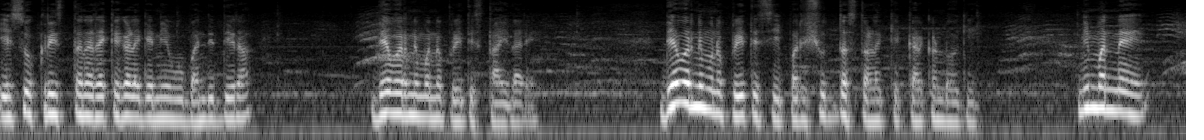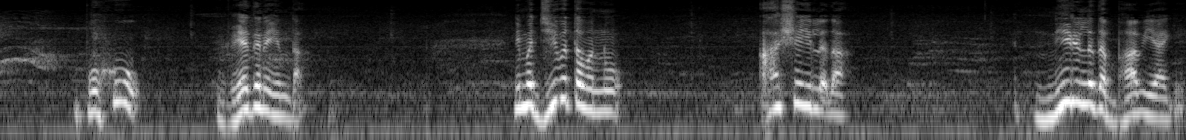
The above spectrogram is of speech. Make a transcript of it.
ಯೇಸು ಕ್ರಿಸ್ತನ ರೆಕ್ಕೆಗಳಿಗೆ ನೀವು ಬಂದಿದ್ದೀರಾ? ದೇವರು ನಿಮ್ಮನ್ನು ಪ್ರೀತಿಸ್ತಾ ಇದ್ದಾರೆ. ದೇವರು ನಿಮ್ಮನ್ನು ಪ್ರೀತಿಸಿ ಪರಿಶುದ್ಧ ಸ್ಥಳಕ್ಕೆ ಕರ್ಕೊಂಡೋಗಿ. ನಿಮ್ಮನ್ನೇ ಬಹು ವೇದನೆಯಿಂದ, ನಿಮ್ಮ ಜೀವಿತವನ್ನು ಆಶೆ ಇಲ್ಲದ ನೀರಿಲ್ಲದ ಬಾವಿಯಾಗಿ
